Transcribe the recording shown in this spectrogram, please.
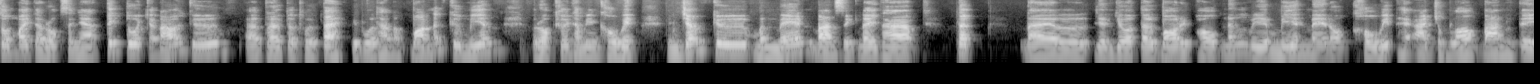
សូម្បីតែរោគសញ្ញាតិចតួចក៏ដោយគឺត្រូវទៅធ្វើតេស្តពីព្រោះថាតំបន់ហ្នឹងគឺមានរោគឃើញថាមាន COVID អញ្ចឹងគឺមិនមែនបានសេចក្តីថាទឹកដែលយើងយកទៅបរិភោគហ្នឹងវាមានមេរោគ COVID ហើយអាចចម្លងបាននោះទេ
